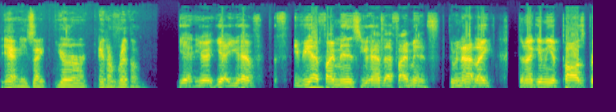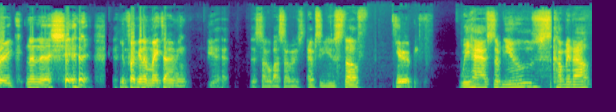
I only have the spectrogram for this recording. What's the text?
Yeah, he's like you're in a rhythm. Yeah. You're yeah, you have if you have five minutes, you have that five minutes. Do not like do not give me a pause break. None of that shit. You're fucking up my timing. Yeah, let's talk about some MCU stuff. You're We have some news coming out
